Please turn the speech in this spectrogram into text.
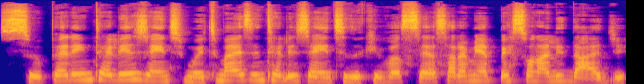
super inteligente, muito mais inteligente do que você. Essa era a minha personalidade.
